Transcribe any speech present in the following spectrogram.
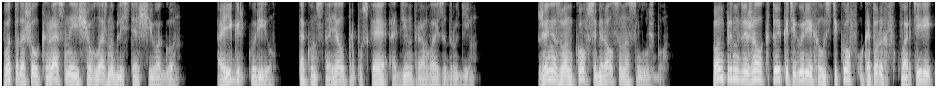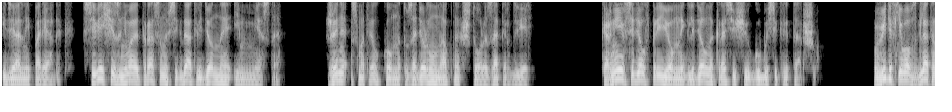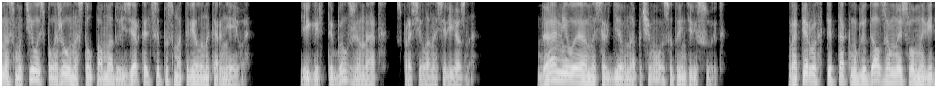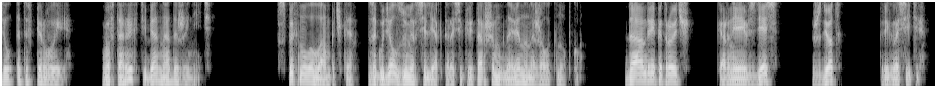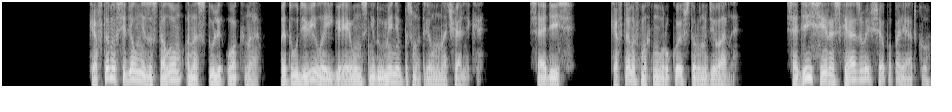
Вот подошел красный, еще влажно-блестящий вагон. А Игорь курил. Так он стоял, пропуская один трамвай за другим. Женя Звонков собирался на службу. Он принадлежал к той категории холостяков, у которых в квартире идеальный порядок. Все вещи занимают раз и навсегда отведенное им место. Женя осмотрел комнату, задернул на окнах шторы, запер дверь. Корнеев сидел в приемной, глядел на красящую губы секретаршу. Увидев его взгляд, она смутилась, положила на стол помаду и зеркальце, посмотрела на Корнеева. «Игорь, ты был женат?» — спросила она серьезно. «Да, милая Анна Сергеевна, а почему вас это интересует?» «Во-первых, ты так наблюдал за мной, словно видел это впервые. Во-вторых, тебя надо женить». Вспыхнула лампочка, загудел зумер селектора, секретарша мгновенно нажала кнопку. «Да, Андрей Петрович. Корнеев здесь? Ждет? Пригласите». Кафтанов сидел не за столом, а на стуле у окна. Это удивило Игоря, и он с недоумением посмотрел на начальника. «Садись». Кафтанов махнул рукой в сторону дивана. «Садись и рассказывай все по порядку».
